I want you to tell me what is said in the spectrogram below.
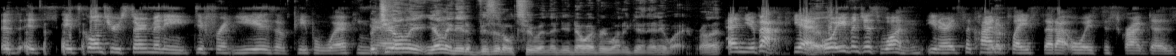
it's it's, it's gone through so many different years of people working but there. you only you only need a visit or two and then you know everyone again anyway, right? And you're back, yeah. yeah. Or even just one. You know, it's the kind yeah. of place that I always described as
